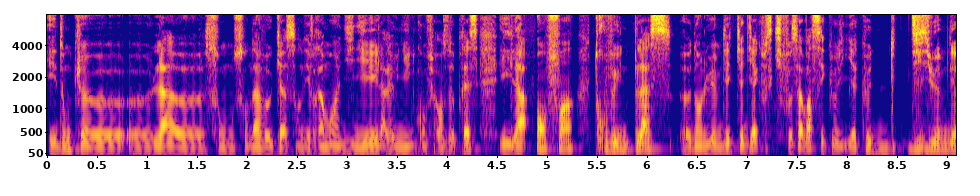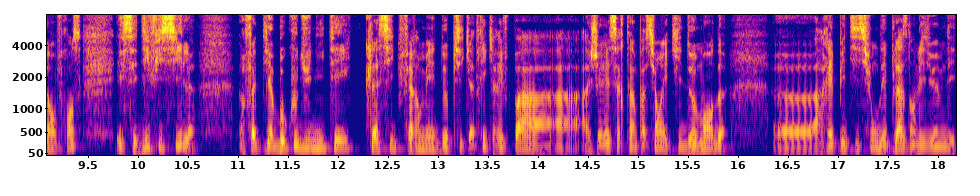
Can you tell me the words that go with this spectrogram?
Et donc euh, euh, là, euh, son, avocat s'en est vraiment indigné, il a réuni une conférence de presse et il a enfin trouvé une place dans l'UMD de Cadillac, parce qu'il faut savoir, c'est qu'il n'y a que 10 UMD en France et c'est difficile. En fait, il y a beaucoup d'unités classiques fermées de psychiatrie qui n'arrivent pas à, gérer certains patients et qui demandent à répétition des places dans les UMD.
